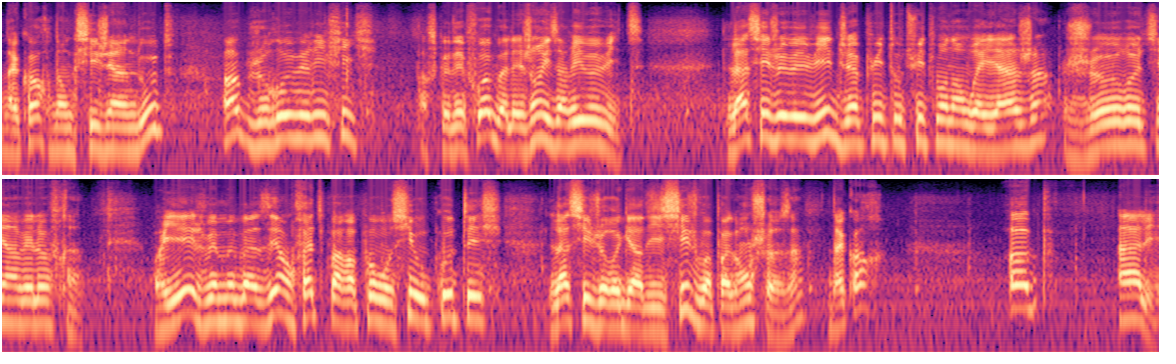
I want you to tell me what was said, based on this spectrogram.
D'accord? Donc si j'ai un doute, hop, je revérifie. Parce que des fois, bah, les gens, ils arrivent vite. Là, si je vais vite, j'appuie tout de suite mon embrayage. Je retiens avec le frein. Vous voyez, je vais me baser en fait par rapport aussi au côté. Là, si je regarde ici, je vois pas grand-chose. Hein, D'accord? Hop, Allez,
